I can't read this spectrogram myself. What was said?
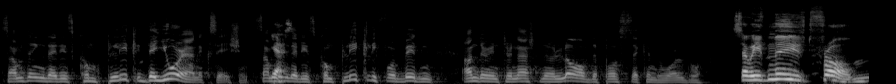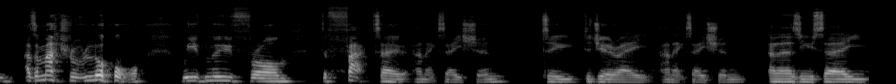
something that is completely de jure annexation, something yes. that is completely forbidden under international law of the post Second World War. So we've moved from, as a matter of law, we've moved from de facto annexation to de jure annexation, and as you say,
